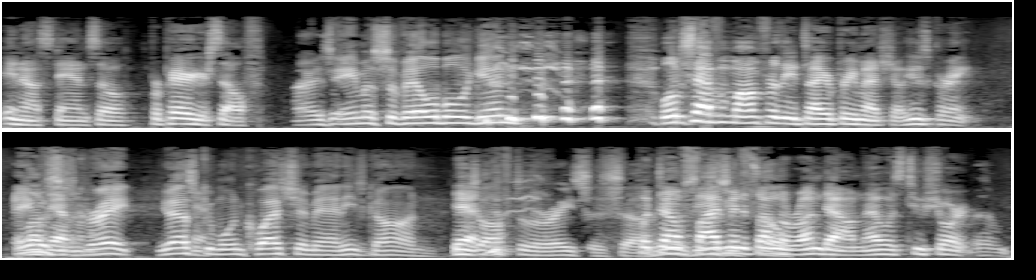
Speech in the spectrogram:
in us, Dan, so prepare yourself. Right, is Amos available again? We'll just have him on for the entire pre-match show. He was great. Amos is great. You ask Yeah. him one question, man, he's gone. Yeah. He's off to the races. So Put he down five minutes on the rundown. That was too short. Um,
